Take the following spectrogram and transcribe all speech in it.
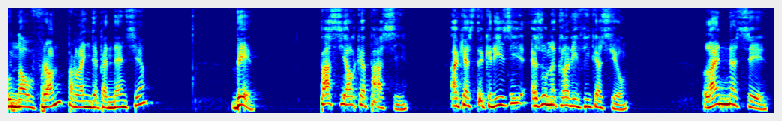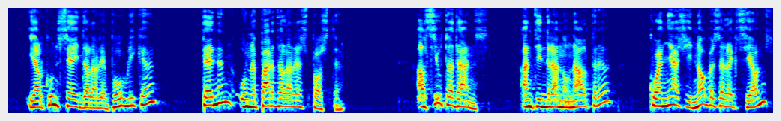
un nou front per la independència? Bé, passi el que passi, aquesta crisi és una clarificació. L'ANC i el Consell de la República tenen una part de la resposta. Els ciutadans en tindran una altra quan hi hagi noves eleccions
